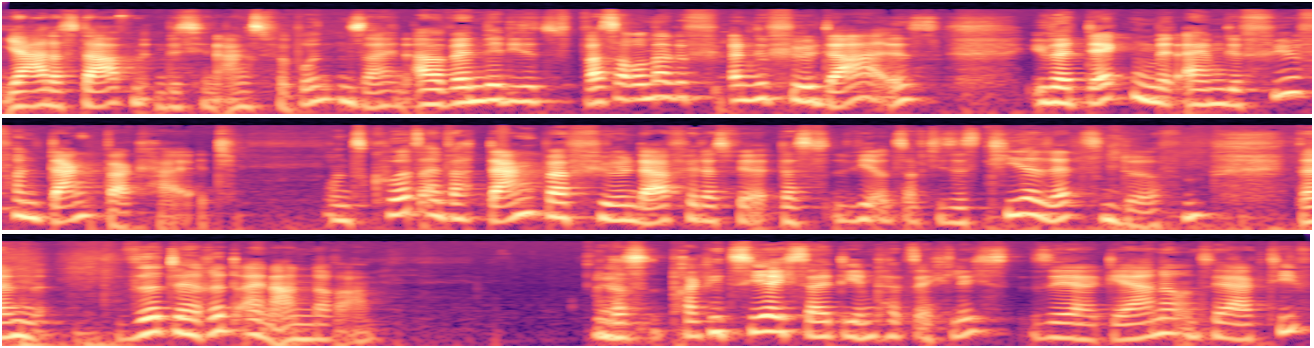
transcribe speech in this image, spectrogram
ja, das darf mit ein bisschen Angst verbunden sein. Aber wenn wir dieses, was auch immer an Gefühl da ist, überdecken mit einem Gefühl von Dankbarkeit, uns kurz einfach dankbar fühlen dafür, dass wir, dass wir uns auf dieses Tier setzen dürfen, dann wird der Ritt ein anderer. Und ja. das praktiziere ich seitdem tatsächlich sehr gerne und sehr aktiv.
